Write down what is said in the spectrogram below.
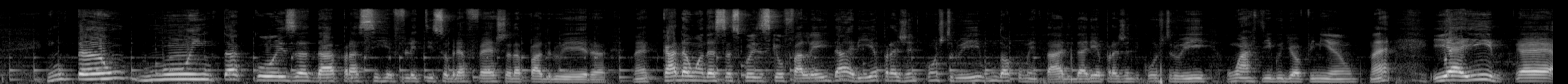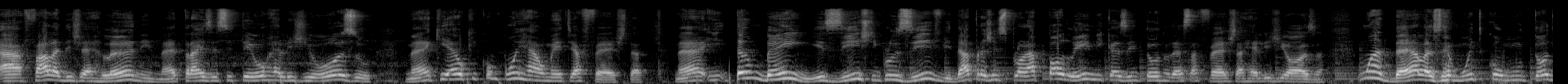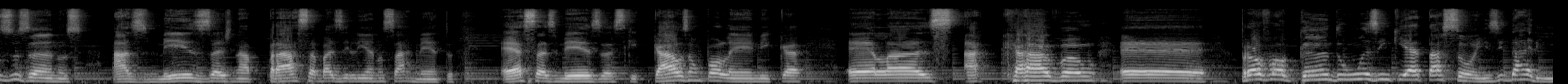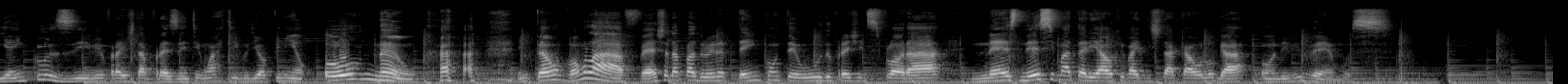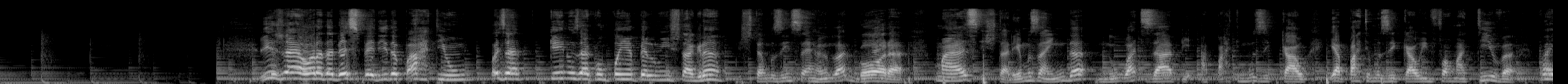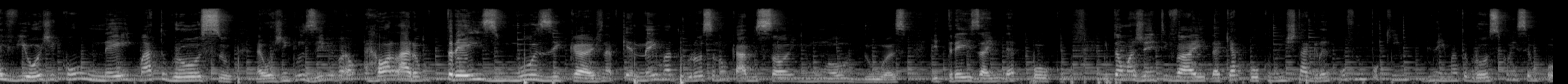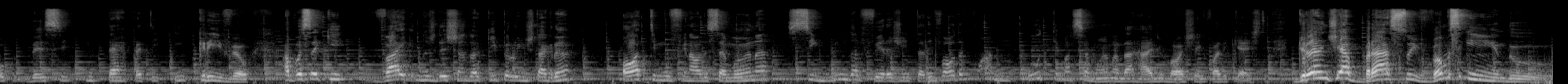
Então, muita coisa dá para se refletir sobre a festa da padroeira. Né? Cada uma dessas coisas que eu falei daria para a gente construir um documentário, daria para a gente construir um artigo de opinião. Né? E aí, é, a fala de Gerlane né, traz esse teor religioso né, que é o que compõe realmente a festa, né? E também existe, inclusive, dá para a gente explorar polêmicas em torno dessa festa religiosa. Uma delas é muito comum todos os anos, as mesas na Praça Basiliano Sarmento. Essas mesas que causam polêmica, elas acabam é, provocando umas inquietações e daria inclusive para estar presente em um artigo de opinião ou não. então vamos lá, a festa da padroeira tem conteúdo para a gente explorar nesse, nesse material que vai destacar o lugar onde vivemos. E já é hora da despedida, parte 1. Pois é, quem nos acompanha pelo Instagram, estamos encerrando agora, mas estaremos ainda no WhatsApp. A parte musical e a parte musical informativa vai vir hoje com o Ney Mato Grosso. É, hoje, inclusive, vai, rolarão três músicas, né? Porque Ney Mato Grosso não cabe só em uma ou duas, e três ainda é pouco. Então a gente vai daqui a pouco no Instagram ouvir um pouquinho de Ney Mato Grosso, conhecer um pouco desse intérprete incrível. A você que vai nos deixando aqui pelo Instagram. Ótimo final de semana. Segunda-feira a gente tá de volta com a última semana da Rádio Rocha e Podcast. Grande abraço e vamos seguindo!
